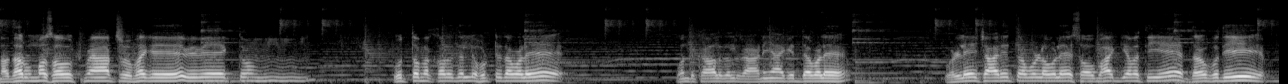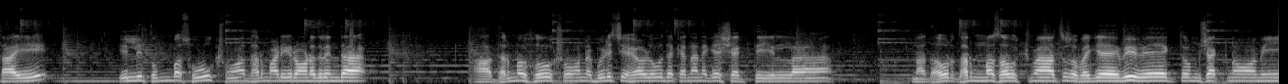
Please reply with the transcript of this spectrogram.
ನ ಧರ್ಮ ಸೌಕ್ಷ್ಮ್ಯಾತ್ ಶುಭಗೆ ವಿವೇಕ್ತುಂ. ಉತ್ತಮ ಕಾಲದಲ್ಲಿ ಹುಟ್ಟಿದವಳೇ, ಒಂದು ಕಾಲದಲ್ಲಿ ರಾಣಿಯಾಗಿದ್ದವಳೆ ಒಳ್ಳೆಯ ಚಾರಿತ್ರವುಳ್ಳವಳೆ, ಸೌಭಾಗ್ಯವತಿಯೇ, ದ್ರೌಪದಿ ತಾಯಿ. ಇಲ್ಲಿ ತುಂಬ ಸೂಕ್ಷ್ಮ ಧರ್ಮ ಅಡಿಗಿರೋಣದ್ರಿಂದ ಆ ಧರ್ಮ ಸೂಕ್ಷ್ಮವನ್ನು ಬಿಡಿಸಿ ಹೇಳುವುದಕ್ಕೆ ನನಗೆ ಶಕ್ತಿ ಇಲ್ಲ. ನ ದೌರ್ ಧರ್ಮ ಸೂಕ್ಷ್ಮಾತ್ ಬಗೆ ವಿವೇಕ್ತುಂ ಶಕ್ನೋಮಿ.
